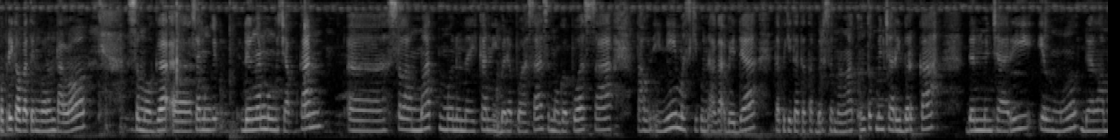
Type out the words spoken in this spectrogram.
Kopri Kabupaten Gorontalo. Semoga uh, saya meng dengan mengucapkan uh, selamat menunaikan ibadah puasa. Semoga puasa tahun ini meskipun agak beda, tapi kita tetap bersemangat untuk mencari berkah dan mencari ilmu dalam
